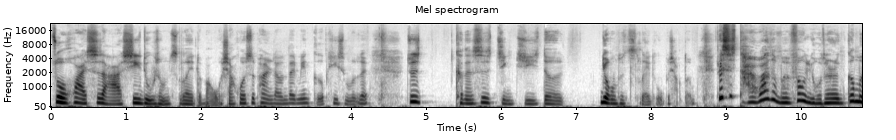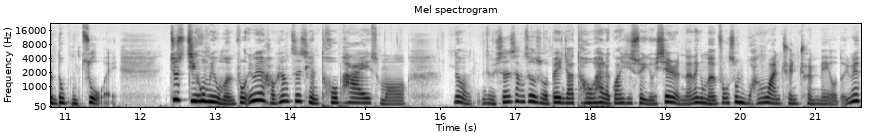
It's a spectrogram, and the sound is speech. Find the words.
做坏事啊、吸毒什么之类的吧。我想，或是怕人家在里面嗝屁什么之类，就是可能是紧急的用的之类的，我不晓得。但是台湾的门缝，有的人根本都不做，诶，就是几乎没有门缝，因为好像之前偷拍什么。那种女生上厕所被人家偷拍的关系，所以有些人的那个门缝是完完全全没有的。因为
